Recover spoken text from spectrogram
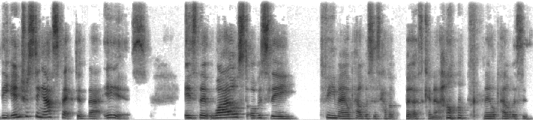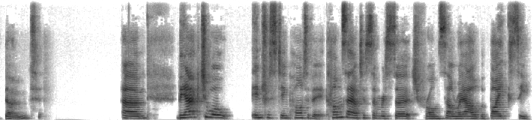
the interesting aspect of that is, is that whilst obviously female pelvises have a birth canal, male pelvises don't. Um, the actual interesting part of it comes out of some research from Selle Royal, the bike seat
